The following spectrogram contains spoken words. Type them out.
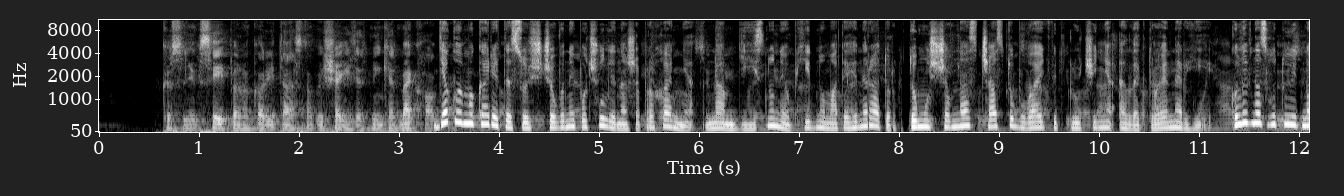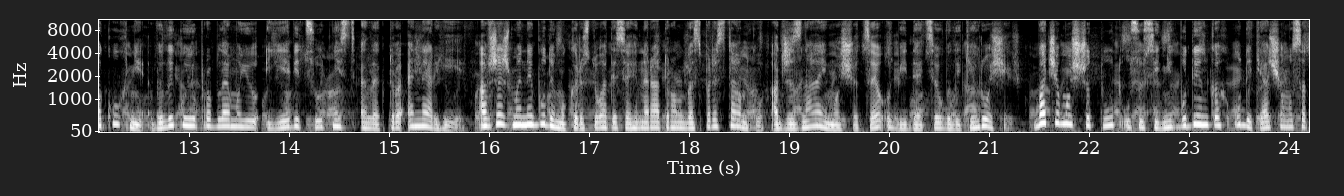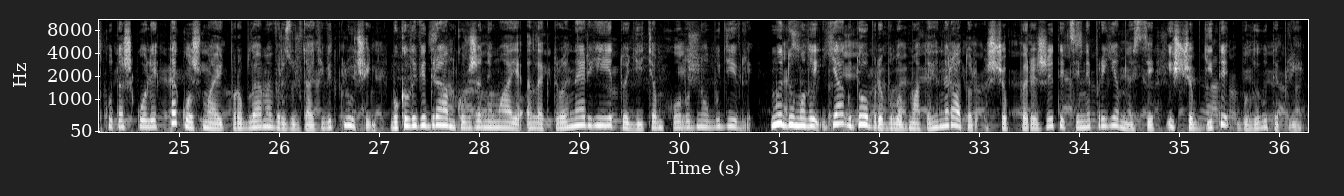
Köszönjük szépen a Karitásnak, hogy segített minket meghallgatni. Дякуємо Карітесу, що вони почули наше прохання. Нам дійсно необхідно мати генератор, тому що в нас часто бувають відключення електроенергії. Коли в нас готують на кухні, великою проблемою є відсутність електроенергії. А вже ж ми не будемо користуватися генератором без перестанку, адже знаємо, що це обійдеться у великі гроші. Бачимо, що тут, у сусідніх будинках, у дитячому садку та школі, також мають проблеми в результаті відключень. Бо коли від ранку вже немає електроенергії, то дітям холодно у будівлі. Ми думали, як добре було б мати генератор, щоб пережити ці неприємності і щоб діти були у теплі.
